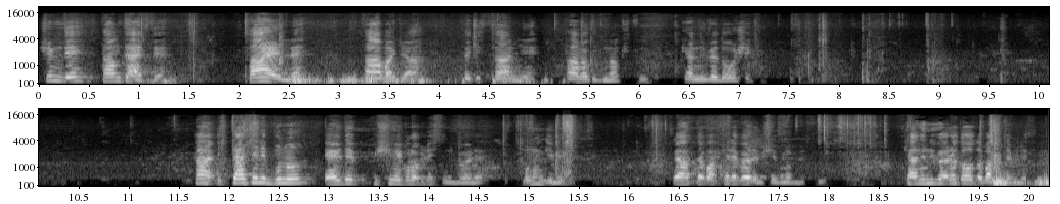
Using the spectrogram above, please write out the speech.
Şimdi tam tersi. Sağ elle sağ bacağı 8 saniye parmak ucundan tutun. Kendinize doğru çekin. Ha isterseniz bunu evde bir şey bulabilirsiniz böyle. Bunun gibi. Veyahut da bahçede böyle bir şey bulabilirsiniz. Kendinizi öne doğru da bastırabilirsiniz.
